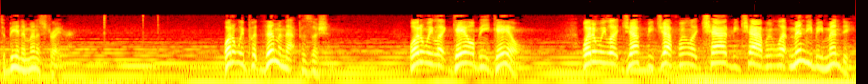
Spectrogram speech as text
to be an administrator? Why don't we put them in that position? Why don't we let Gail be Gail? Why don't we let Jeff be Jeff? Why don't we let Chad be Chad? Why don't we let Mindy be Mindy?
